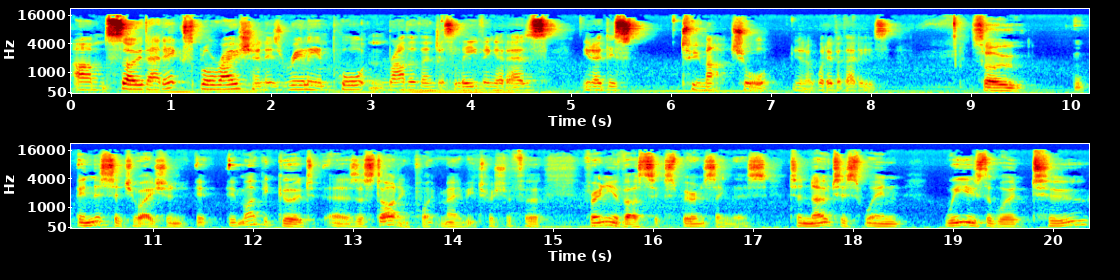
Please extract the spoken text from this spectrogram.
Um, so that exploration is really important rather than just leaving it as, you know, this too much or, you know, whatever that is. So in this situation, it, it might be good as a starting point, maybe, Tricia, for, for any of us experiencing this, to notice when we use the word too,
